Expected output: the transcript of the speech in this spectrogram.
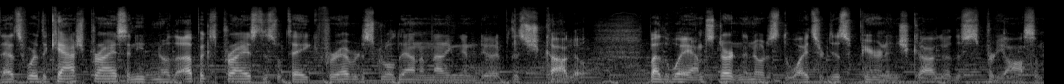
That's where the cash price, I need to know the UPEX price. This will take forever to scroll down. I'm not even going to do it. But this is Chicago. By the way, I'm starting to notice the whites are disappearing in Chicago. This is pretty awesome.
